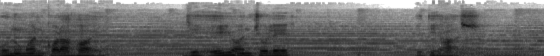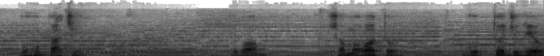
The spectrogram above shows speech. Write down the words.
অনুমান করা হয় যে এই অঞ্চলের ইতিহাস বহু প্রাচীন এবং সম্ভবত গুপ্ত যুগেও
